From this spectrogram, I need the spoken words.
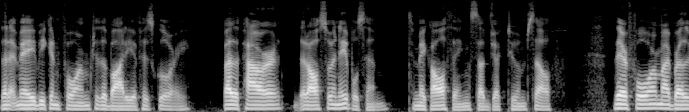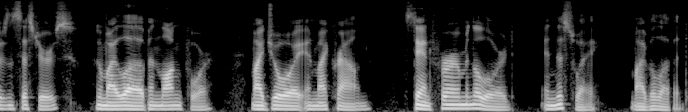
that it may be conformed to the body of his glory, by the power that also enables him to make all things subject to himself. Therefore, my brothers and sisters, whom I love and long for, my joy and my crown, stand firm in the Lord in this way, my beloved.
